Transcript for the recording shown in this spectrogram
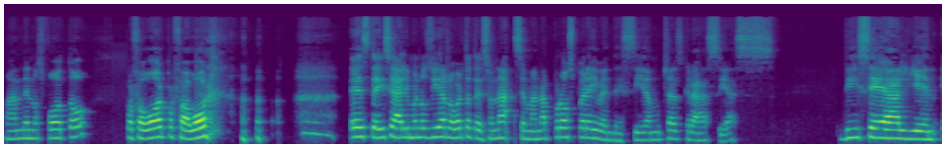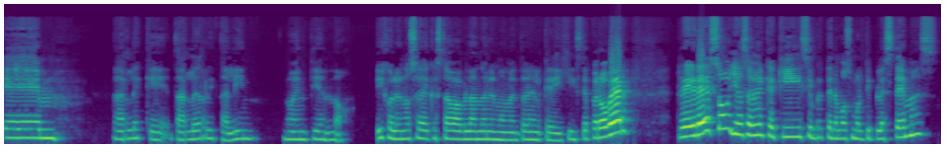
mándenos foto, por favor, por favor. Este dice Ali, buenos días, Roberto, te deseo una semana próspera y bendecida. Muchas gracias. Dice alguien, em, darle que, darle Ritalin, no entiendo. Híjole, no sé de qué estaba hablando en el momento en el que dijiste, pero a ver, regreso, ya saben que aquí siempre tenemos múltiples temas.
